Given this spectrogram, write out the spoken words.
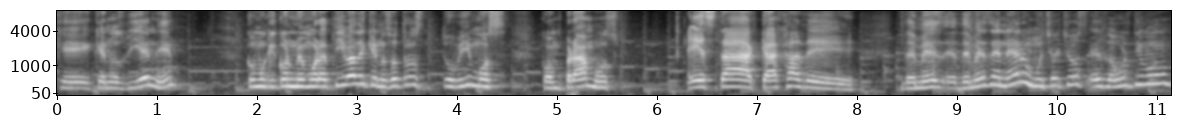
Que, que nos viene. Como que conmemorativa de que nosotros tuvimos, compramos esta caja de, de, mes, de mes de enero, muchachos. Es lo último.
